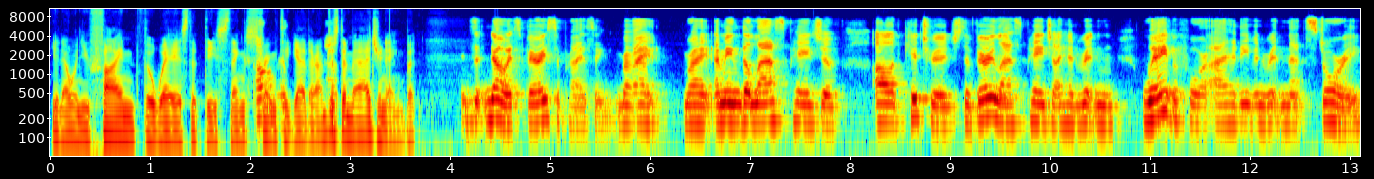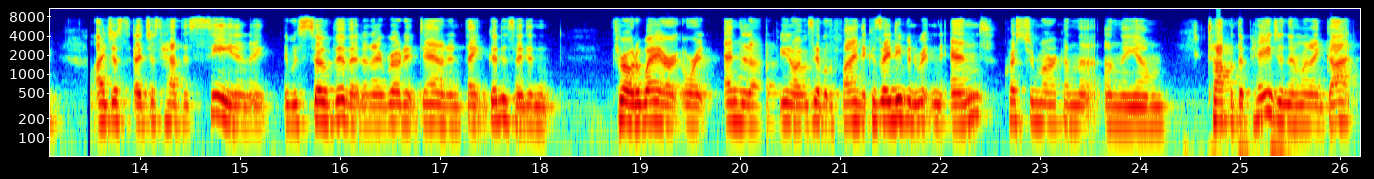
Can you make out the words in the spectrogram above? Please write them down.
You know, when you find the ways that these things oh, string oh, together. I'm just imagining, but it's, no, it's very surprising. Right, right. I mean, the last page of Olive Kitteridge, the very last page I had written way before I had even written that story. I just, I just had this scene, and I, it was so vivid, and I wrote it down, and thank goodness I didn't throw it away, or, or it ended up, you know, I was able to find it because I'd even written "end" question mark on the on the um, top of the page, and then when I got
